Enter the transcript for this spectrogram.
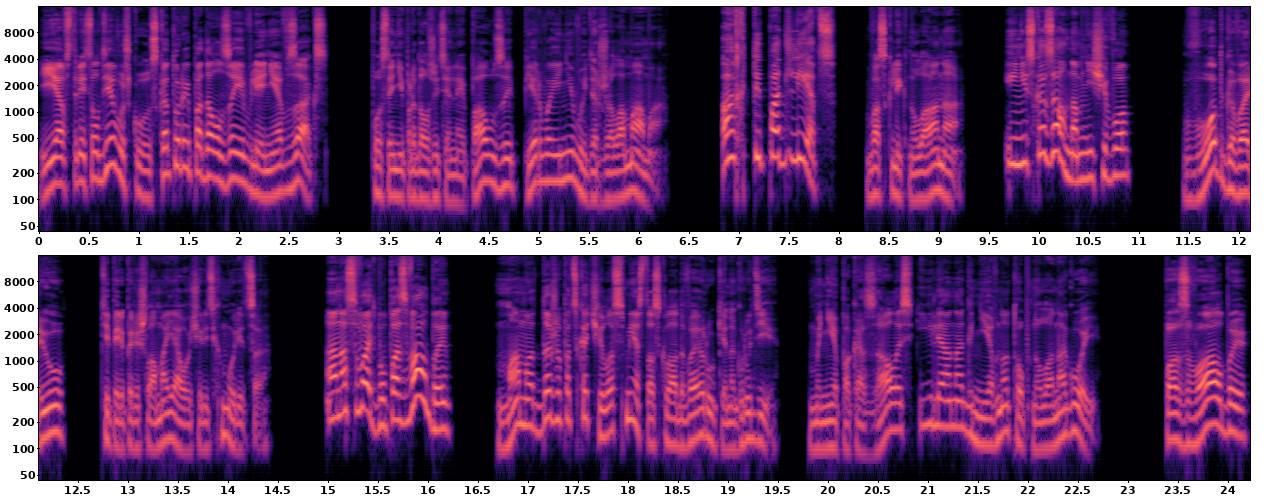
Я встретил девушку, с которой подал заявление в ЗАГС. После непродолжительной паузы первой не выдержала мама. «Ах ты подлец!» — воскликнула она. «И не сказал нам ничего». «Вот, говорю». Теперь пришла моя очередь хмуриться. «А на свадьбу позвал бы?» Мама даже подскочила с места, складывая руки на груди. Мне показалось, или она гневно топнула ногой. «Позвал бы,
